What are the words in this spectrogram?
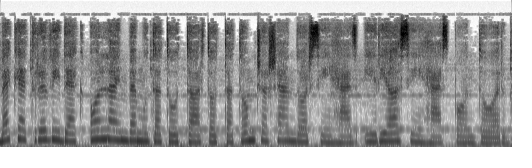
Beket rövidek, online bemutatót tartott a Tomcsa Sándor Színház, írja a színház.org.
